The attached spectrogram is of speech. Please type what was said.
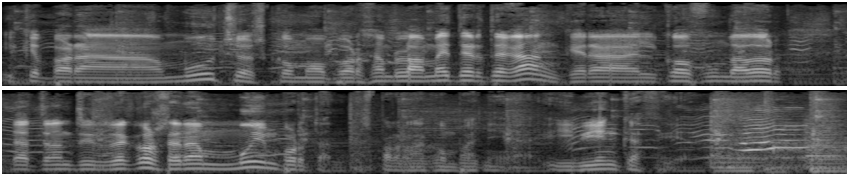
y que para muchos, como por ejemplo a Meter Tegan, que era el cofundador de Atlantic Records, eran muy importantes para la compañía y bien que hacían.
